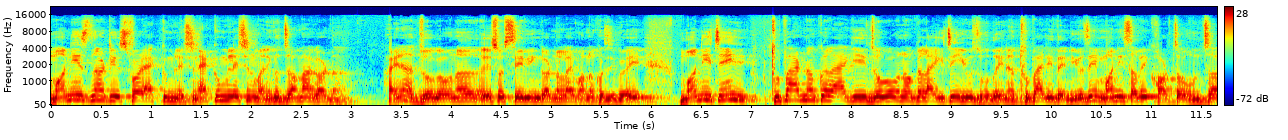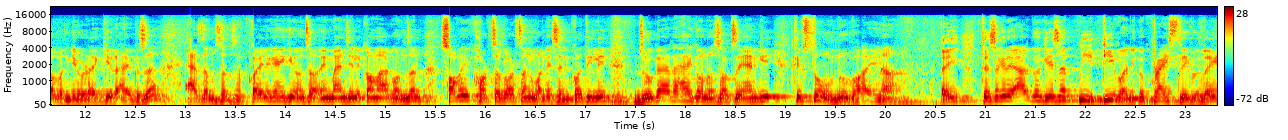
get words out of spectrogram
money is not use for accumulation accumulation भनेको जम्मा गर्न। होइन जोगाउन यसो सेभिङ गर्नलाई भन्न खोजेको है। मनी चाहिँ थुपार्नको लागि जोगाउनको लागि चाहिँ युज हुँदैन थुपारिँदैन। यो चाहिँ मनी सबै खर्च हुन्छ भन्ने एउटा के राखेको छ एजम्सन छ कहिलेकाहीँ के हुन्छ भने मान्छेले कमाएको हुन्छन् सबै खर्च गर्छन् भन्ने छैन। कतिले जोगाएर राखेको हुनसक्छ यानि कि त्यस्तो हुनु भएन। है। त्यसै गरी अर्को के छ? पी पी भनेको प्राइस लेभल है।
